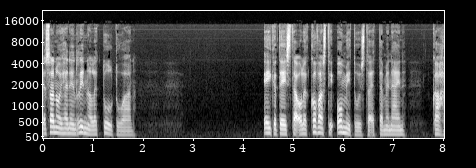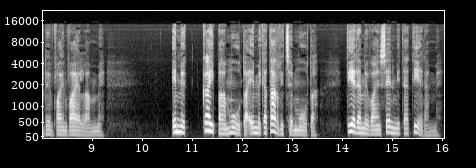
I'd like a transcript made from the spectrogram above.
ja sanoi hänen rinnalle tultuaan. Eikö teistä ole kovasti omituista, että me näin kahden vain vaellamme? Emme kaipaa muuta, emmekä tarvitse muuta. Tiedämme vain sen, mitä tiedämme.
